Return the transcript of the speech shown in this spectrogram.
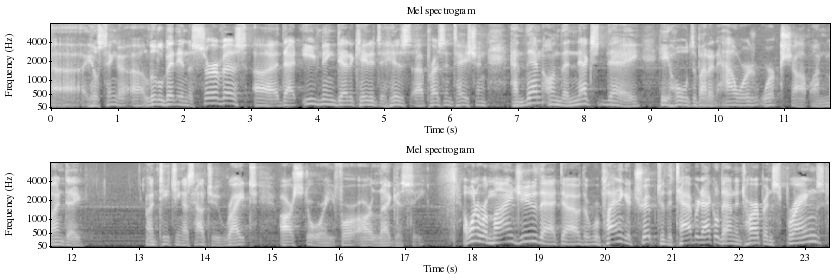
uh, he'll sing a, a, little bit in the service uh, that evening dedicated to his uh, presentation. And then on the next day, he holds about an hour workshop on Monday on teaching us how to write our story for our legacy. I want to remind you that, uh, we're planning a trip to the Tabernacle down in Tarpon Springs.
